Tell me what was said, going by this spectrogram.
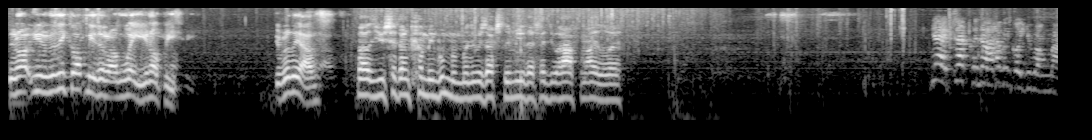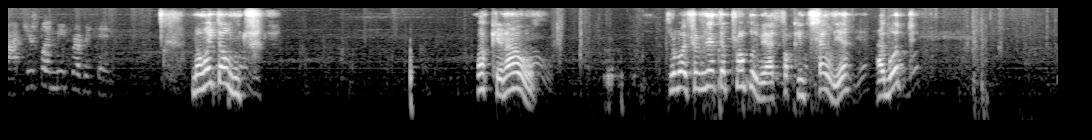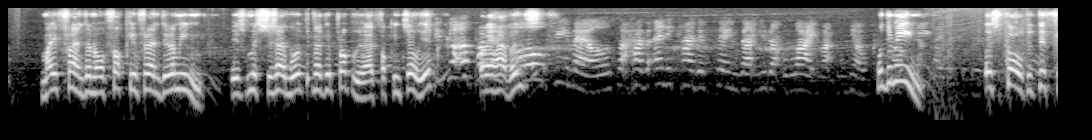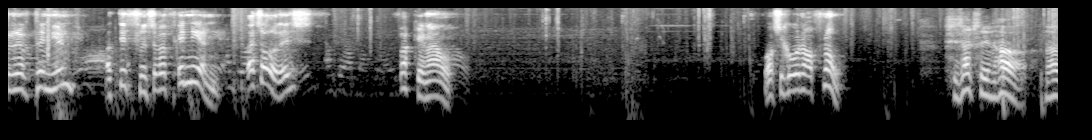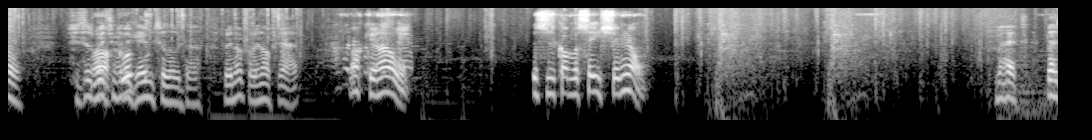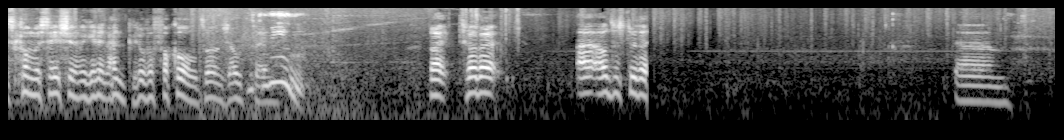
You know, you really got me the wrong way, you know, B. You really have. Well, you said I'm coming woman when it was actually me that said you were half a mile away. Yeah, exactly. No, I haven't got you wrong, Mark. You just blame me for everything. No, I don't. Fucking hell. Do you know what, if I had a problem with I'd fucking tell you. I would. My friend and old fucking friend, you know what I mean? His missus, I would. If I had a problem I'd fucking tell you. You've got a But I haven't. all females that have any kind of thing that you don't like, that, you know. What do you mean? say what to do. It's called a different opinion. A difference of opinion. That's all it is. Fucking hell. What's she going off now? She's actually in heart. No. She's just Oh, waiting for the game to load there. We're not going off yet. Fucking hell. This is a conversation, you know. Mate, there's conversation and getting angry over fuck all, don't shout What do you mean? Right, Trevor, I, I'll just do this. Um,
